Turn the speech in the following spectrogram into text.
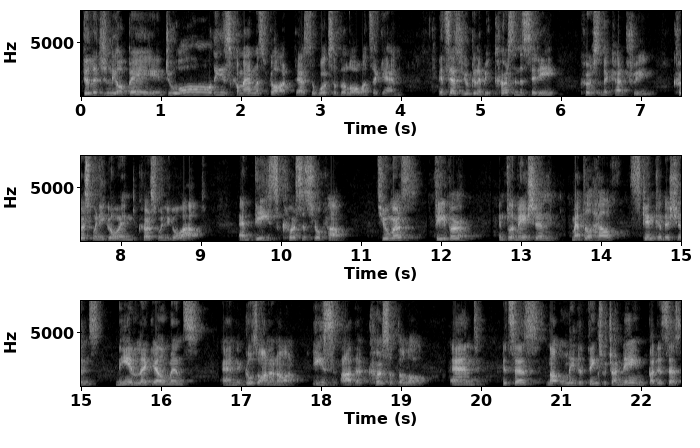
diligently obey and do all these commandments of God, that's the works of the law once again. It says you're going to be cursed in the city, cursed in the country, curse when you go in, curse when you go out. And these curses shall come. Tumors, fever, inflammation, mental health, skin conditions, knee and leg ailments, and it goes on and on. These are the curse of the law. And it says not only the things which are named, but it says,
